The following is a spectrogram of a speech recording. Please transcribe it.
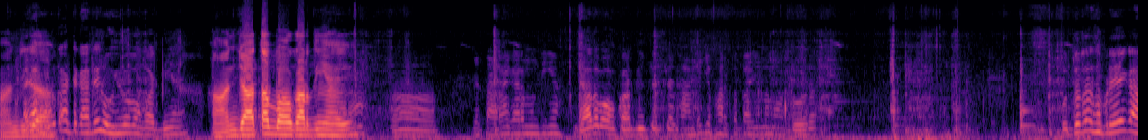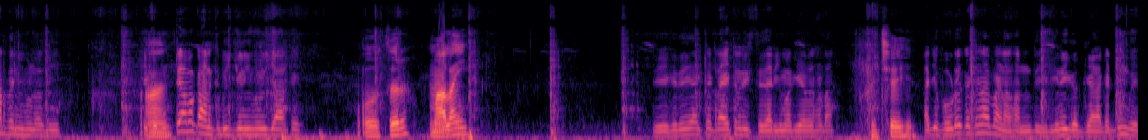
ਹਾਂਜੀ ਅਜਾ ਜਾ। ਹੁਣ ਘੱਟ ਕਰਦੇ ਰੋਹੀ ਨੂੰ ਬਹੁਤ ਕਰਦੀਆਂ ਹਾਂ ਜਾਂ ਤਾਂ ਬਹੁਤ ਕਰਦੀਆਂ ਇਹ। ਹਾਂ। ਤਾਰਾਂ ਗਰਮ ਹੁੰਦੀਆਂ। ਜ਼ਿਆਦਾ ਬਹੁਤ ਕਰਦੀ ਚੜ ਚੜ ਠੰਡ 'ਚ ਫ਼ਰਕ ਪੈ ਜਾਂਦਾ ਮੌਸਮ। ਹੋਰ? ਉਧਰ ਤਾਂ ਸਪਰੇਅ ਕਰ ਦੇਣੀ ਹੁਣ ਅਸੀਂ। ਇੱਕ ਹਾਂ। ਬੂਟਿਆਂ 'ਮਾ ਕਣਕ ਬੀਜਣੀ ਹੋਣੀ ਜਾ ਕੇ। ਉਸ ਸਰ ਮਾਲਾ ਹੀ ਦੇਖਦੇ ਆ ਇੱਕ ਟਰੈਕਟਰ ਰਿਸ਼ਤੇਦਾਰੀ ਮਾ ਗਿਆ ਵਾ ਸਾਡਾ। ਅੱਛਾ ਜੀ। ਅੱਜ ਫੋਟੋ ਕੱਢਣਾ ਪੈਣਾ ਸਾਨੂੰ ਦੇਖਦੀ ਨਹੀਂ ਗੱਗੇ ਵਾਲਾ ਕੱਢੂਗੇ।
